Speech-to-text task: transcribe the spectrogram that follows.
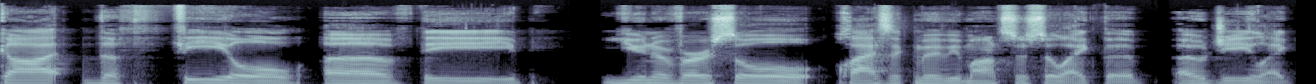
got the feel of the universal classic movie monsters. So like the og like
